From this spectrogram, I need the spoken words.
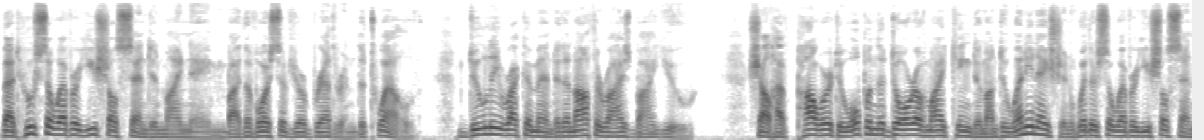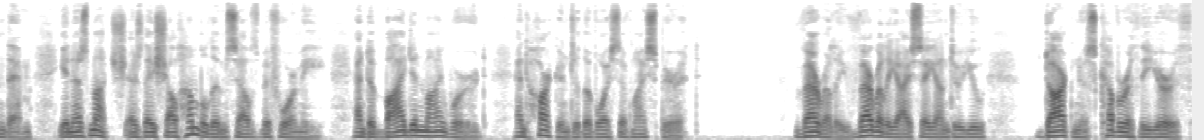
that whosoever ye shall send in my name by the voice of your brethren, the twelve, duly recommended and authorized by you, shall have power to open the door of my kingdom unto any nation whithersoever ye shall send them, inasmuch as they shall humble themselves before me, and abide in my word, and hearken to the voice of my Spirit. Verily, verily, I say unto you, Darkness covereth the earth,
